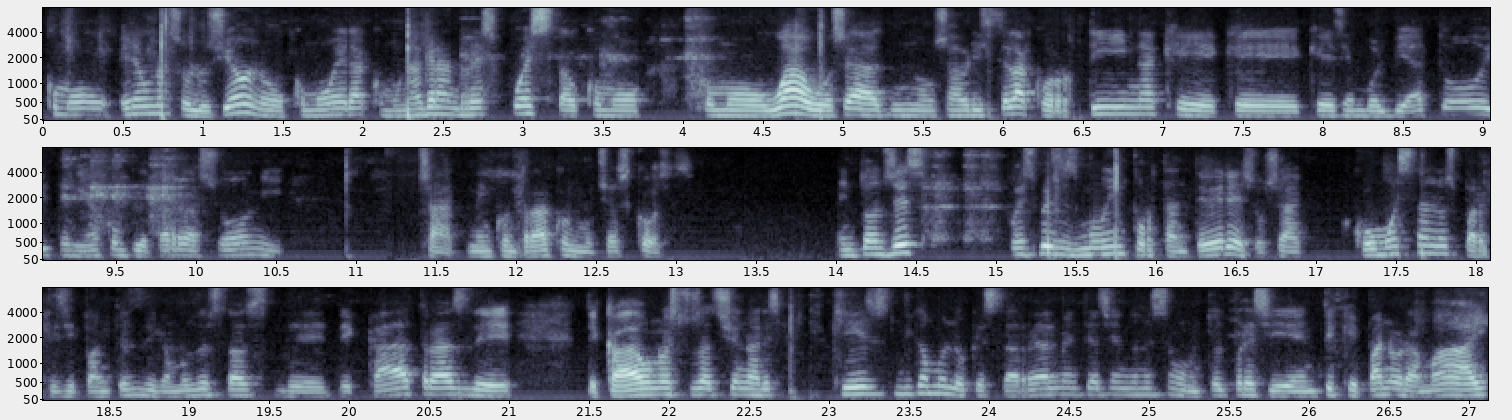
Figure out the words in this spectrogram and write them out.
como era una solución o como era como una gran respuesta o como, como wow, o sea, nos abriste la cortina que, que, que desenvolvía todo y tenía completa razón y, o sea, me encontraba con muchas cosas. Entonces, pues, pues es muy importante ver eso, o sea, cómo están los participantes, digamos, de, estas, de, de cada atrás de, de cada uno de estos accionarios, qué es, digamos, lo que está realmente haciendo en este momento el presidente, qué panorama hay,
